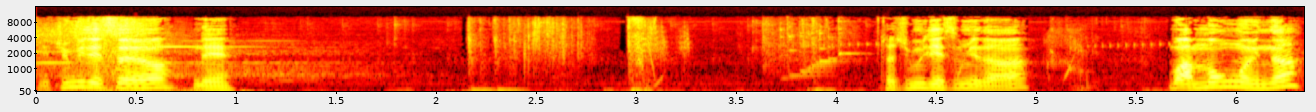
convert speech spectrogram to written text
네, 준비됐어요. 네. 자, 준비됐습니다. 뭐 안 먹은 거 있나?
